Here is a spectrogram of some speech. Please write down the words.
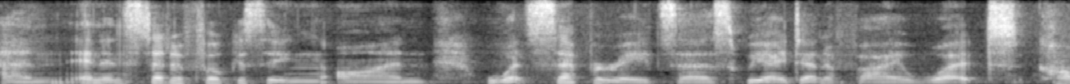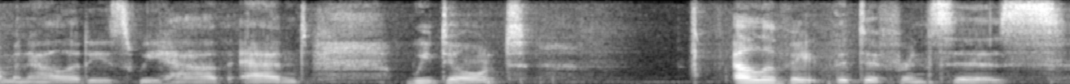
And, and instead of focusing on what separates us, we identify what commonalities we have and we don't elevate the differences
